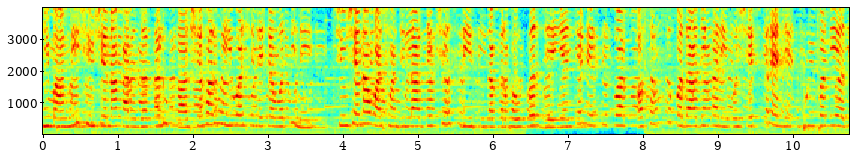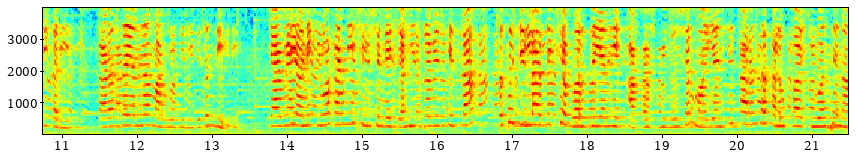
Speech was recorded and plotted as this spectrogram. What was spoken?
ही मागणी शिवसेना कारंजा तालुका शहर व युवा सेनेच्या वतीने शिवसेना वाशिम जिल्हा अध्यक्ष श्री सुधाकर भाऊ गर्जे यांच्या नेतृत्वात असंख्य पदाधिकारी व शेतकऱ्यांनी उपविभागीय अधिकारी कारंजा यांना मागणीचे निवेदन दिले. यावेळी अनेक युवकांनी शिवसेनेत जाहीर प्रवेश घेतला. तसेच जिल्हाध्यक्ष गर्जे यांनी आकाश विनोद शर्मा यांची कारंजा तालुका युवासेना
